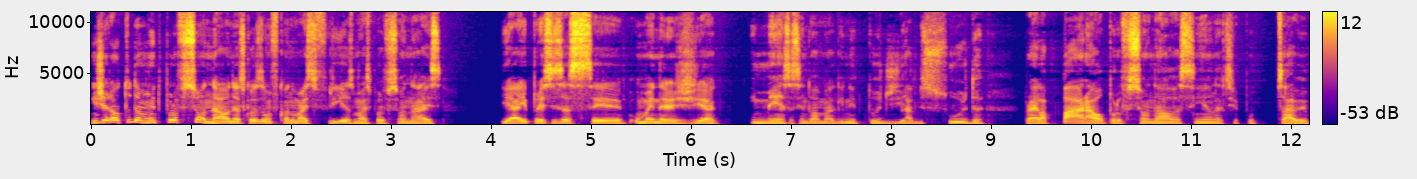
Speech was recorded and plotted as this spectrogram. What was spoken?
em geral tudo é muito profissional, né? As coisas vão ficando mais frias, mais profissionais. E aí precisa ser uma energia imensa, assim, de uma magnitude absurda para ela parar o profissional, assim, ela tipo, sabe,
